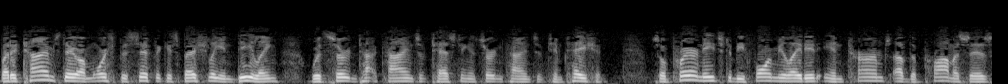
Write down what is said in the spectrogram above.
But at times they are more specific, especially in dealing with certain t- kinds of testing and certain kinds of temptation. So prayer needs to be formulated in terms of the promises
